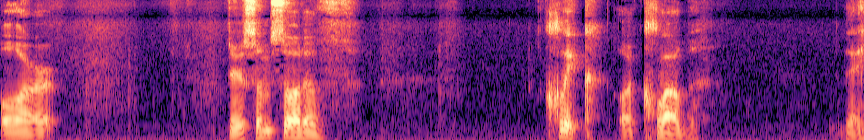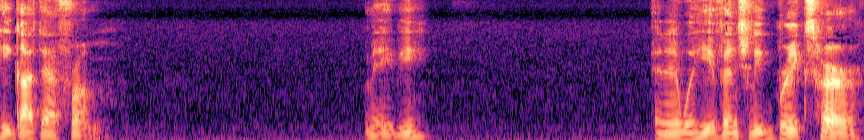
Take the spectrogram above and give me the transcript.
or there's some sort of clique or club that he got that from. Maybe. And then when he eventually breaks her,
